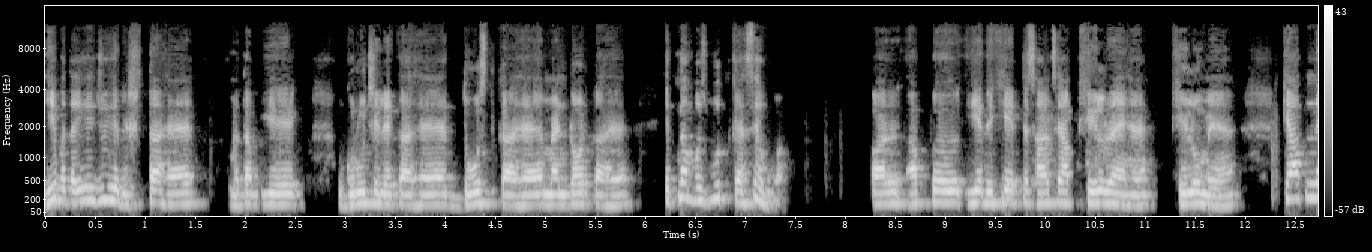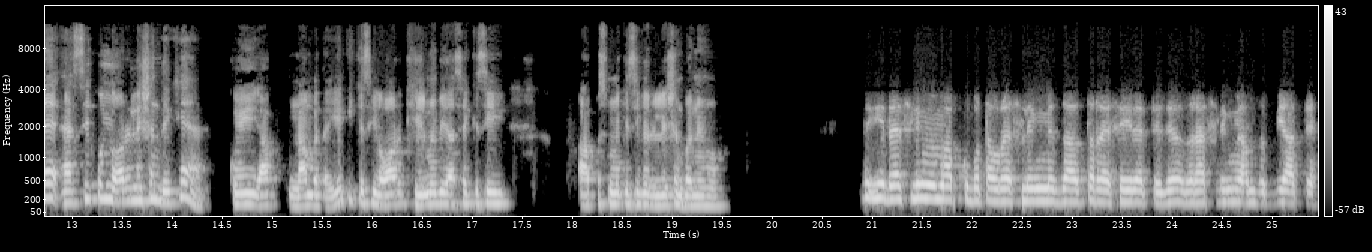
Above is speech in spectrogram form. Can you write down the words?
ये बताइए, जो ये रिश्ता है मतलब ये गुरु चेले का है, दोस्त का है मेंटोर का है, इतना मज़बूत कैसे हुआ? और आप ये देखिए, इतने साल से आप खेल रहे हैं, खेलों में हैं। क्या आपने ऐसे कोई और रिलेशन देखे हैं? कोई आप नाम बताइए कि किसी और खेल में भी ऐसे किसी आपस में किसी के रिलेशन बने हो। देखिए रेसलिंग में मैं आपको बताऊँ रेसलिंग में ज़्यादातर ऐसे ही रहते हैं रेसलिंग में हम जब भी आते हैं,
